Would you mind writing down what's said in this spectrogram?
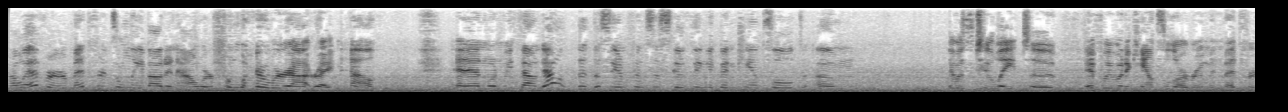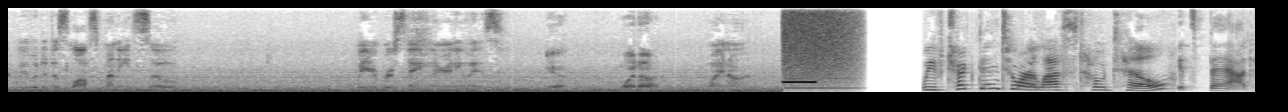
However, Medford's only about an hour from where we're at right now. And when we found out that the San Francisco thing had been canceled, um, it was too late to, if we would have canceled our room in Medford, we would have just lost money. So we, we're staying there anyways. Yeah, why not? Why not? We've checked into our last hotel. It's bad.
